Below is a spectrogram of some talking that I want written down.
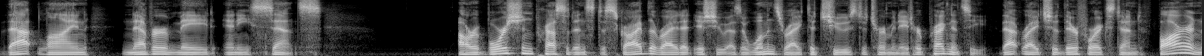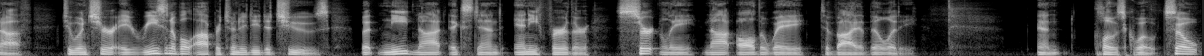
That line never made any sense. Our abortion precedents describe the right at issue as a woman's right to choose to terminate her pregnancy. That right should therefore extend far enough to ensure a reasonable opportunity to choose but need not extend any further, certainly not all the way to viability. And close quote. So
